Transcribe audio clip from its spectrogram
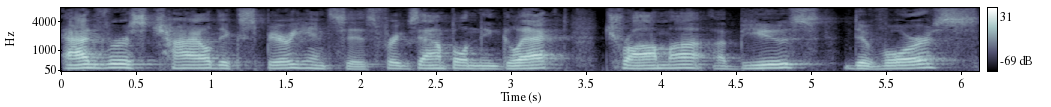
Adverse child experiences, for example, neglect, trauma, abuse, divorce,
